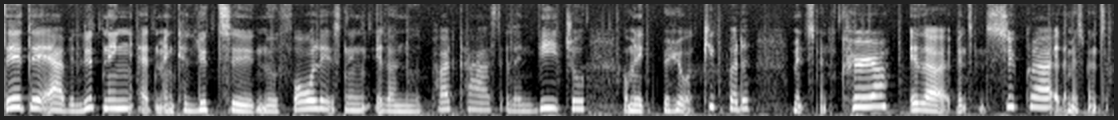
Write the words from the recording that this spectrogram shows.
det, det er ved lytning, at man kan lytte til noget forelæsning, eller noget podcast, eller en video, hvor man ikke behøver at kigge på det, mens man kører, eller mens man cykler, eller mens man tager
